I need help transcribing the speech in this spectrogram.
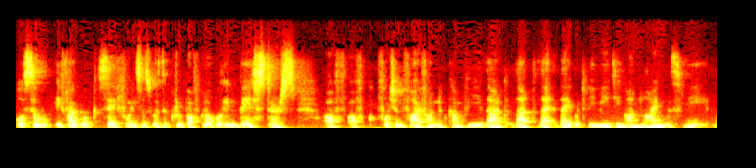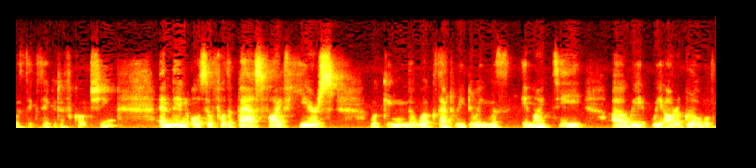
Also, if I work, say, for instance, with a group of global investors of, of Fortune 500 company, that, that, that they would be meeting online with me with executive coaching. And then also for the past five years, working the work that we're doing with MIT, uh, we, we are a global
